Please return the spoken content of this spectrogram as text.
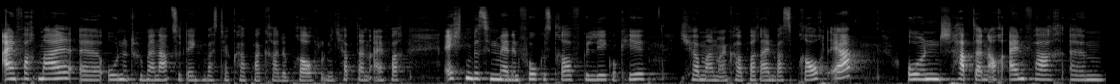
einfach mal, äh, ohne drüber nachzudenken, was der Körper gerade braucht. Und ich habe dann einfach echt ein bisschen mehr den Fokus drauf gelegt, okay, ich höre mal in meinen Körper rein, was braucht er? Und habe dann auch einfach, ähm,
